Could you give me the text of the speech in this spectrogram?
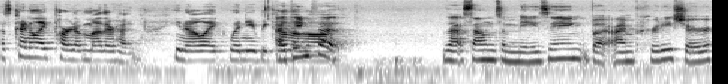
that's kind of like part of motherhood, you know, like when you become I think that that sounds amazing, but I'm pretty sure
